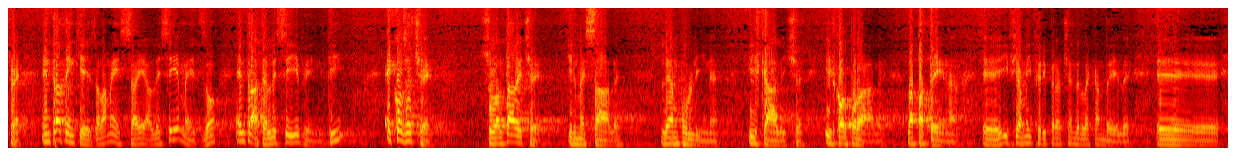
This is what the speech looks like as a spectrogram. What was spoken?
Cioè, entrate in chiesa, la messa è alle sei e mezzo, entrate alle sei e venti e cosa c'è? Sull'altare c'è il messale, le ampolline, il calice, il corporale, la patena, eh, i fiammiferi per accendere le candele, eh,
